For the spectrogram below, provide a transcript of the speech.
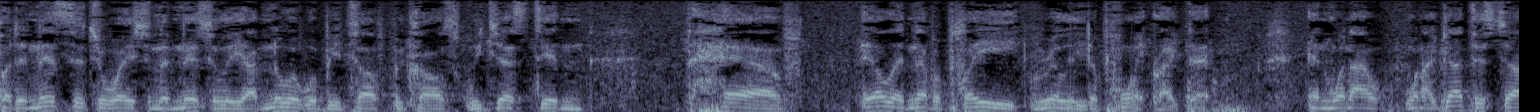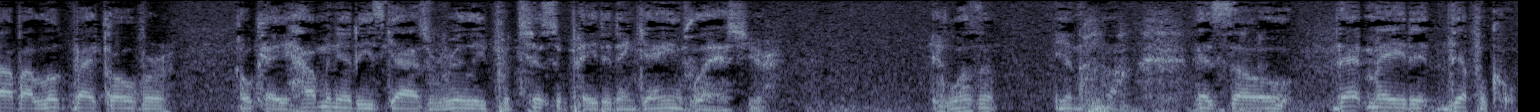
But in this situation, initially, I knew it would be tough because we just didn't have L had never played really the point like that. And when I when I got this job, I looked back over, okay, how many of these guys really participated in games last year? It wasn't, you know, and so that made it difficult.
